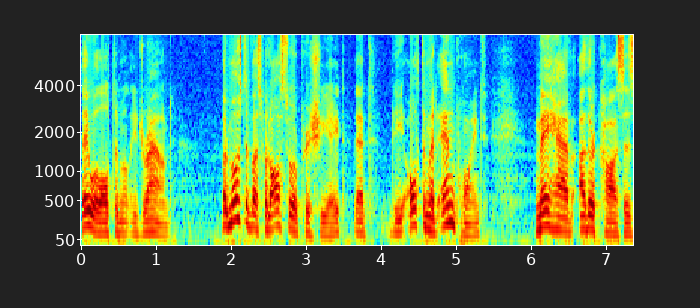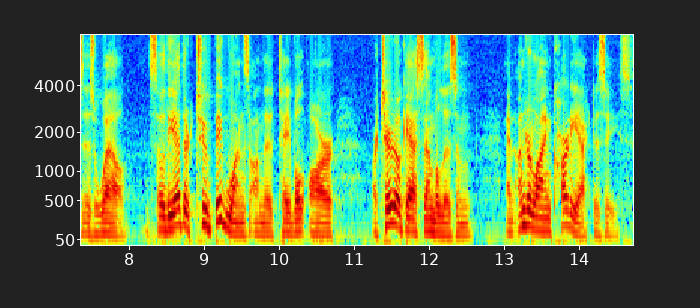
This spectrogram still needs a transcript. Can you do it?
they will ultimately drown. But most of us would also appreciate that the ultimate endpoint may have other causes as well. So the other two big ones on the table are arterial gas embolism and underlying cardiac disease.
